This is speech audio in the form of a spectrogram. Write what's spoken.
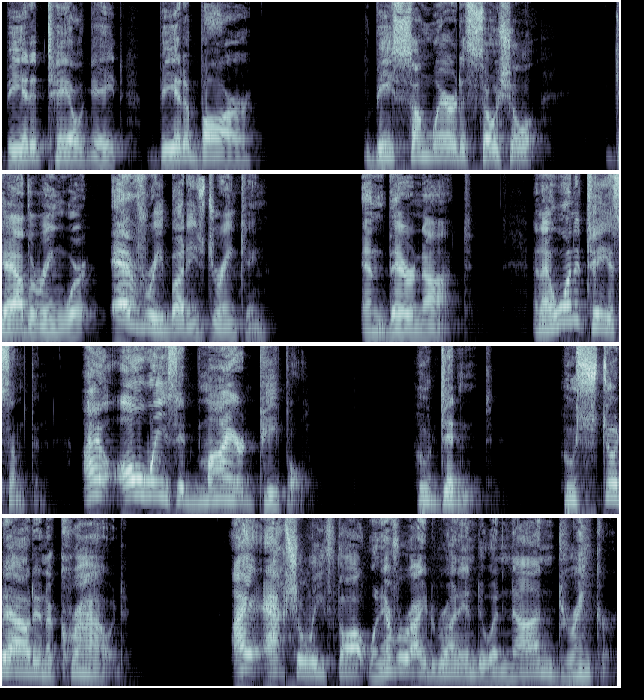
be at a tailgate, be at a bar, be somewhere at a social gathering where everybody's drinking and they're not. And I want to tell you something. I always admired people who didn't, who stood out in a crowd. I actually thought whenever I'd run into a non drinker,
